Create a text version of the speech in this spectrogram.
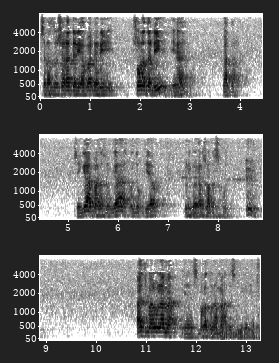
salah satu syarat dari apa dari sholat tadi ya batal. Sehingga apa? Sehingga untuk dia meninggalkan sholat tersebut. Ajmal ulama, ya sepakat ulama atas demikian itu.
